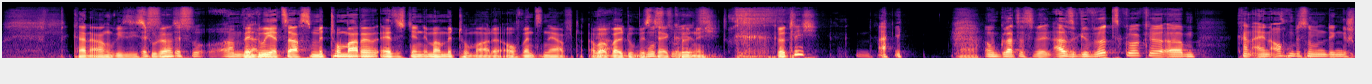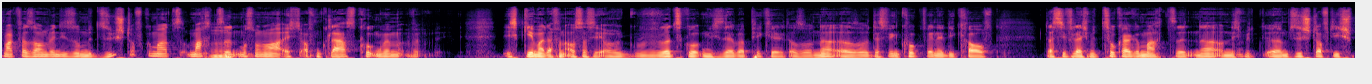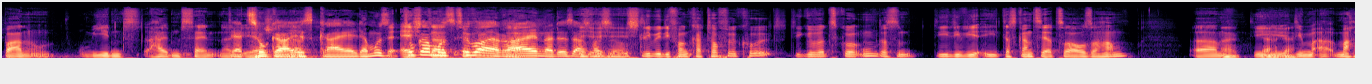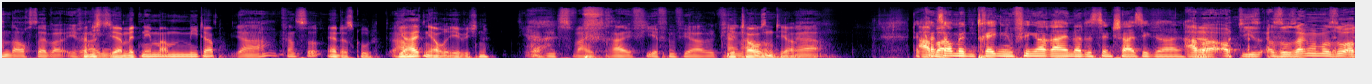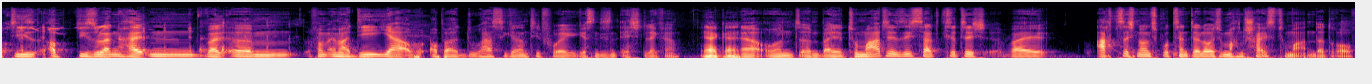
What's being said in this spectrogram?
Keine Ahnung, wie siehst du das? Ist so, ähm, wenn ja, du jetzt sagst mit Tomate, esse ich den immer mit Tomate, auch wenn es nervt. Aber Ja, weil du bist der du König. Wirklich? Nein. Um Gottes Willen. Also Gewürzgurke ähm, kann einen auch ein bisschen den Geschmack versauen, wenn die so mit Süßstoff gemacht gemacht sind. Muss man mal echt auf dem Glas gucken. Wenn man, ich gehe mal davon aus, dass ihr eure Gewürzgurken nicht selber pickelt. Also, ne, also deswegen guckt, wenn ihr die kauft, dass sie vielleicht mit Zucker gemacht sind, ne, und nicht mit ähm, Süßstoff, die sparen um, jeden halben Cent. Ne, Der Zucker ist geil. Da muss, Der Zucker muss Zucker, überall ja. rein. Das ist Ich, einfach ich, so. ich liebe die von Kartoffelkult, die Gewürzgurken. Das sind die, die wir das ganze Jahr zu Hause haben. Ähm, Ah, die, ja, ja. die ma- machen da auch selber ihre Kann ich die ja mitnehmen am Meetup? Ja, kannst du? Ja, das ist gut. Die Ja. halten ja auch ewig, ne? Die halten zwei, drei, vier, fünf Jahre. keine 4000 Ahnung. Jahre. Ja. Da kannst du aber- auch mit dem dreckigen Finger rein, das ist den scheißegal. Aber ob die, also sagen wir mal so, ob die, ob die so lange halten, weil ähm, vom MAD, ja, ob, ob er, du hast die garantiert vorher gegessen, die sind echt lecker. Ja, geil. Ja, und ähm, bei der Tomate sehe ich es halt kritisch, weil 80, 90 Prozent der Leute machen Scheißtomaten da drauf.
